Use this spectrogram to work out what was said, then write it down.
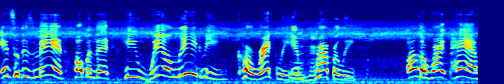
into this man, hoping that he will lead me correctly and Mm-hmm. properly on the right path.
